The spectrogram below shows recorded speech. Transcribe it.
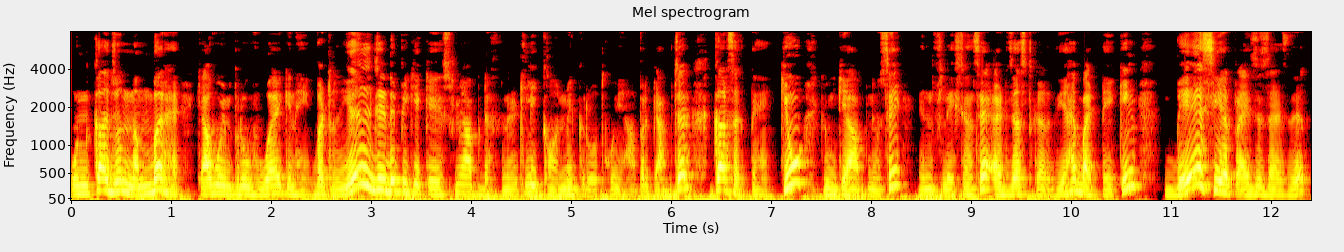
उनका जो नंबर है, क्या वो इंप्रूव हुआ है कि नहीं? बट रियल जीडीपी के केस में आप डेफिनेटली इकोनॉमिक ग्रोथ को यहाँ पर कैप्चर कर सकते हैं। क्यों? क्योंकि आपने उसे इन्फ्लेशन से एडजस्ट कर दिया है by taking base year prices as their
